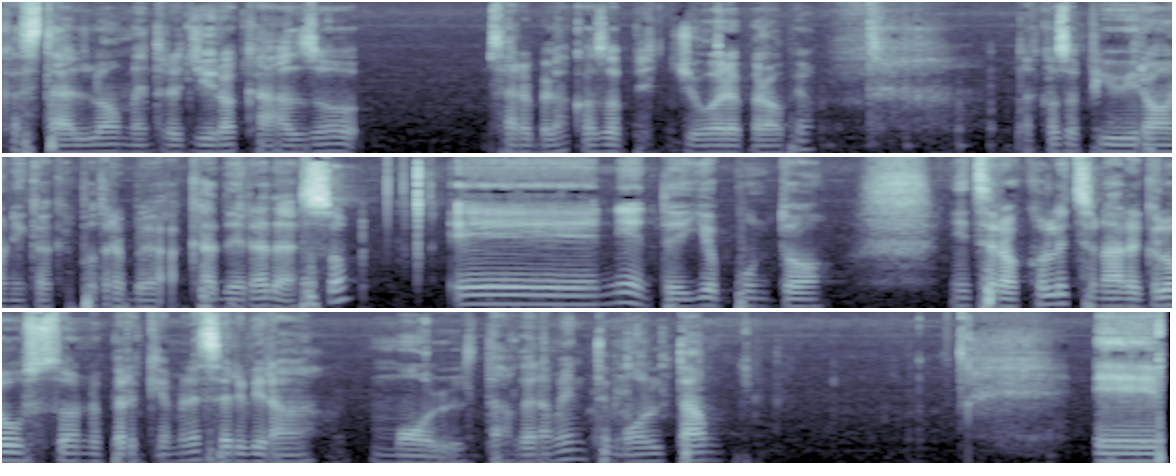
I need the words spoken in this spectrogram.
castello mentre giro a caso, sarebbe la cosa peggiore proprio, la cosa più ironica che potrebbe accadere adesso. E niente, io appunto inizierò a collezionare glowstone perché me ne servirà molta, veramente molta. E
